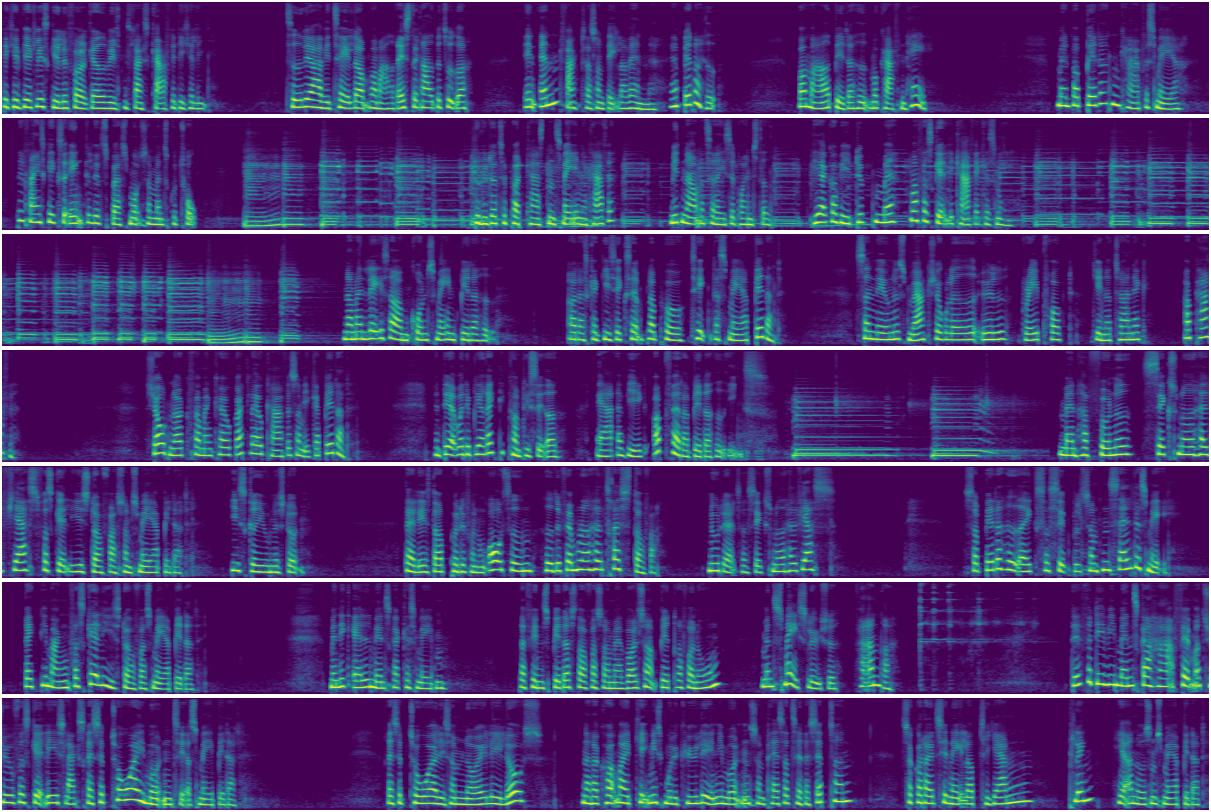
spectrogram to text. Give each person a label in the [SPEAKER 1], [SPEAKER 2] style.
[SPEAKER 1] Det kan virkelig skille folk ad, hvilken slags kaffe de kan lide. Tidligere har vi talt om, hvor meget ristegrad betyder. En anden faktor, som deler vandene, er bitterhed. Hvor meget bitterhed må kaffen have? Men hvor bitter den kaffe smager, det er faktisk ikke så enkelt et spørgsmål, som man skulle tro. Du lytter til podcasten Smagen af kaffe. Mit navn er Therese Brøndsted. Her går vi i dybden med, hvor forskellig kaffe kan smage. Når man læser om grundsmagen bitterhed, og der skal gives eksempler på ting, der smager bittert, så nævnes mørk chokolade, øl, grapefrugt, gin og tonic og kaffe. Sjovt nok, for man kan jo godt lave kaffe, som ikke er bittert. Men der, hvor det bliver rigtig kompliceret, er, at vi ikke opfatter bitterhed ens. Man har fundet 670 forskellige stoffer, som smager bittert i skrivende stund. Da jeg læste op på det for nogle år siden, hed det 550 stoffer. Nu er det altså 670. Så bitterhed er ikke så simpelt som den salte smag. Rigtig mange forskellige stoffer smager bittert. Men ikke alle mennesker kan smage dem. Der findes bitterstoffer, som er voldsomt bitre for nogen, men smagsløse for andre. Det er fordi vi mennesker har 25 forskellige slags receptorer i munden til at smage bittert. Receptorer er ligesom nøgle i lås. Når der kommer et kemisk molekyle ind i munden, som passer til receptoren, så går der et signal op til hjernen. Pling, her er noget, som smager bittert.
